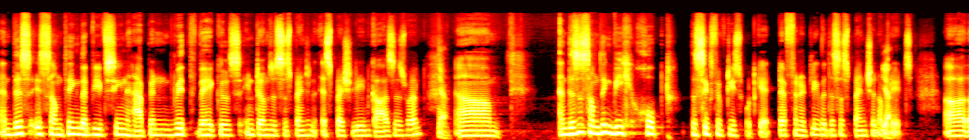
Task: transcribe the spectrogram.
And this is something that we've seen happen with vehicles in terms of suspension, especially in cars as well. Yeah. Um, and this is something we hoped the 650s would get definitely with the suspension Yeah. updates. Uh,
